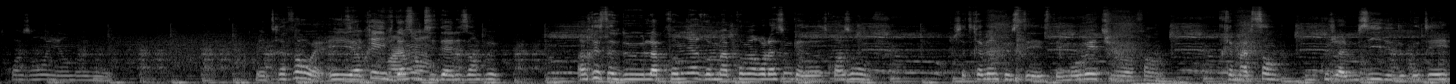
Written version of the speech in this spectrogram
Trois ans et un an et demi. Mais très fort ouais. Et après évidemment tu idéalises un peu. Après celle de la première, ma première relation qui a duré trois ans, je sais très bien que c'était mauvais, tu vois, enfin, très malsain. Beaucoup de jalousie des deux côtés.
